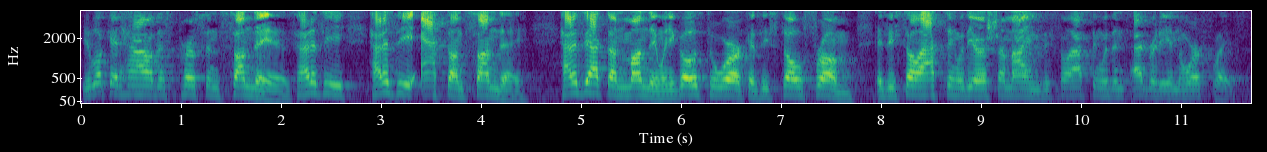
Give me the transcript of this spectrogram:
you look at how this person's Sunday is. How does he, how does he act on Sunday? How does he act on Monday when he goes to work? Is he still frum? Is he still acting with yiras Shamayim? Is he still acting with integrity in the workplace?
